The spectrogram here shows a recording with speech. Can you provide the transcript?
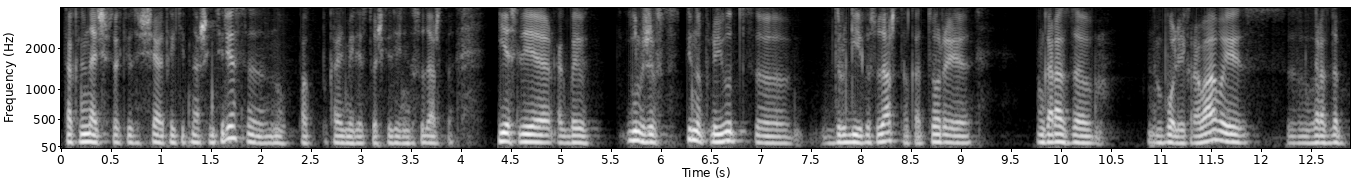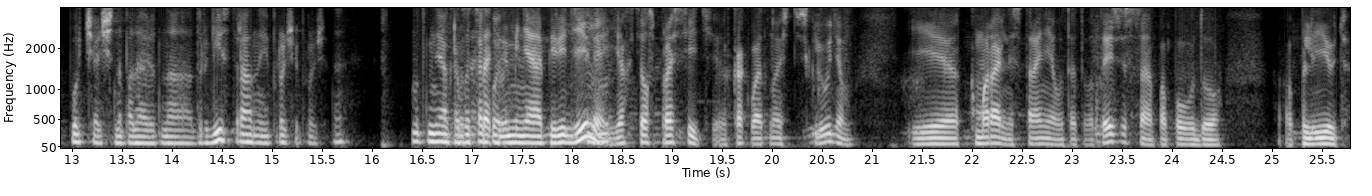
так или иначе все-таки защищают какие-то наши интересы, ну, по, по крайней мере, с точки зрения государства, если как бы им же в спину плюют э, другие государства, которые гораздо более кровавые, гораздо чаще нападают на другие страны и прочее, прочее, да? Вот у меня как вот, бы кстати, такой... вы меня опередили. Mm-hmm. Я хотел спросить, как вы относитесь к людям и к моральной стороне вот этого тезиса по поводу э, плюют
